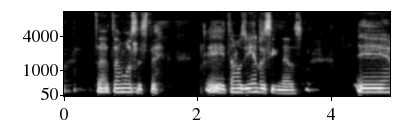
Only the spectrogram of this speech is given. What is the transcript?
Estamos, este, eh, estamos bien resignados. Eh,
